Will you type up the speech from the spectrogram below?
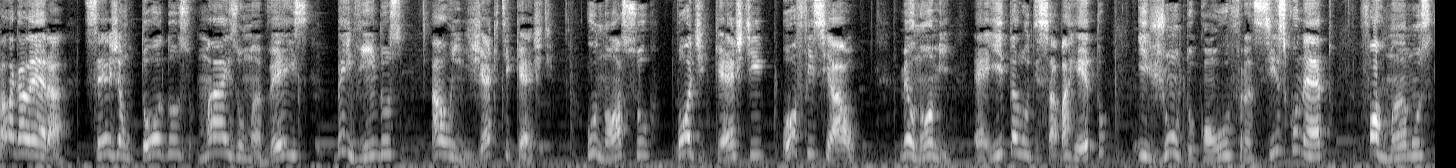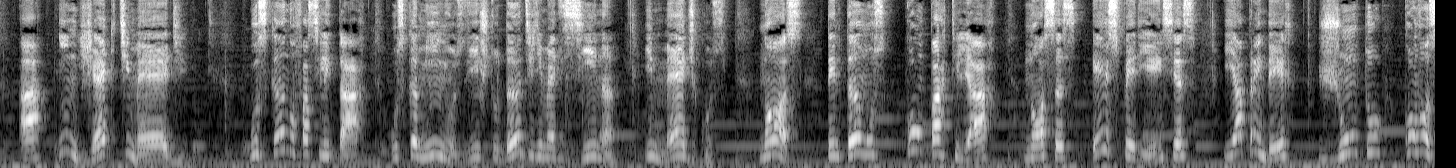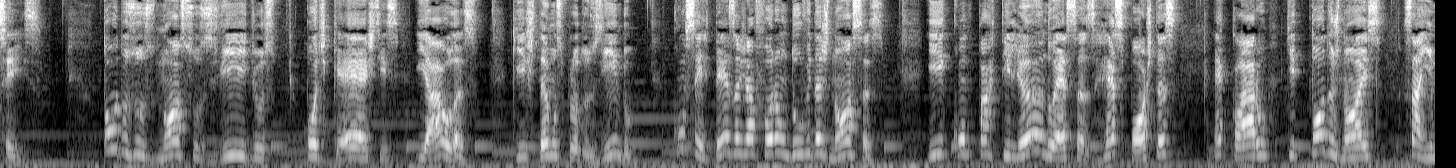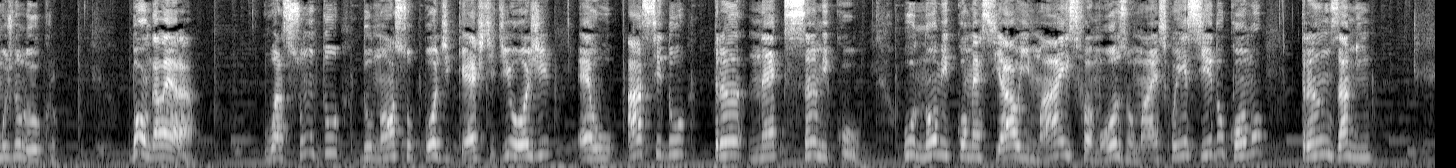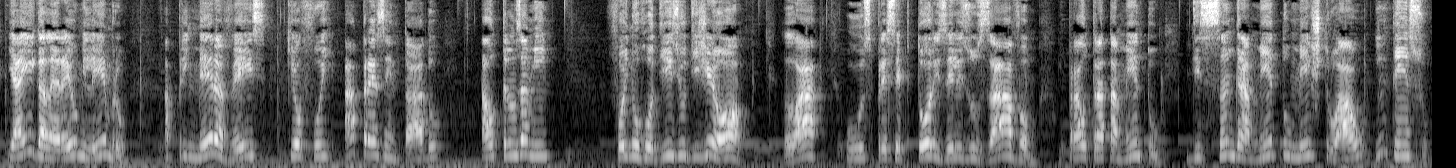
Fala galera, sejam todos mais uma vez bem-vindos ao InjectCast, o nosso podcast oficial. Meu nome é Ítalo de Sabarreto e junto com o Francisco Neto formamos a InjectMed, buscando facilitar os caminhos de estudantes de medicina e médicos. Nós tentamos compartilhar nossas experiências e aprender junto com vocês. Todos os nossos vídeos, podcasts e aulas que estamos produzindo, com certeza já foram dúvidas nossas. E compartilhando essas respostas, é claro que todos nós saímos no lucro. Bom, galera, o assunto do nosso podcast de hoje é o ácido tranexâmico, o nome comercial e mais famoso, mais conhecido como Transamin. E aí, galera, eu me lembro a primeira vez que eu fui apresentado ao Transamin. Foi no rodízio de GO. Lá, os preceptores eles usavam para o tratamento de sangramento menstrual intenso.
